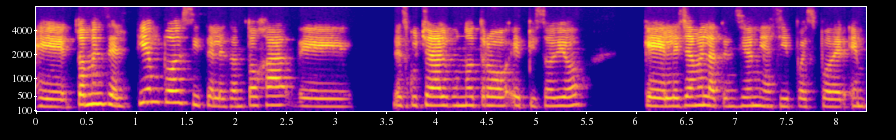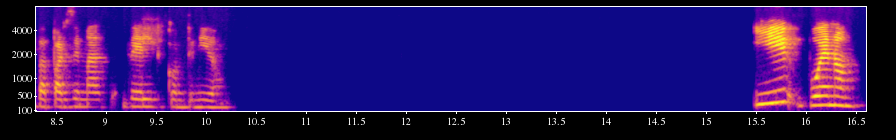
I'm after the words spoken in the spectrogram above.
eh, tómense el tiempo si se les antoja de, de escuchar algún otro episodio que les llame la atención y así pues poder empaparse más del contenido. Y bueno,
